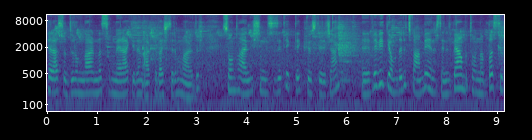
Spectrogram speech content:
terasta durumlar nasıl merak eden arkadaşlarım vardır. Son halini şimdi size tek tek göstereceğim. Ve videomu da lütfen beğenirseniz beğen butonuna basıp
